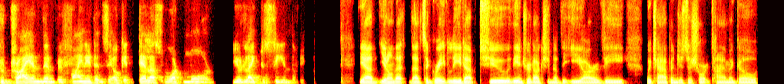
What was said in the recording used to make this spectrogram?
to try and then refine it and say, okay, tell us what more you'd like to see in the vehicle? Yeah, you know that that's a great lead up to the introduction of the ERV, which happened just a short time ago,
